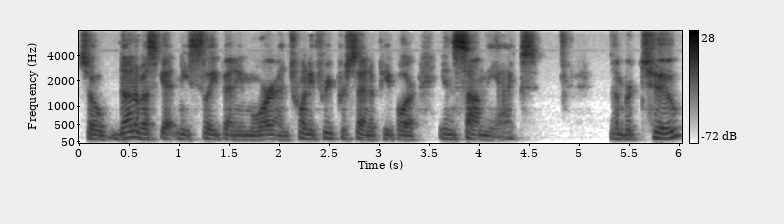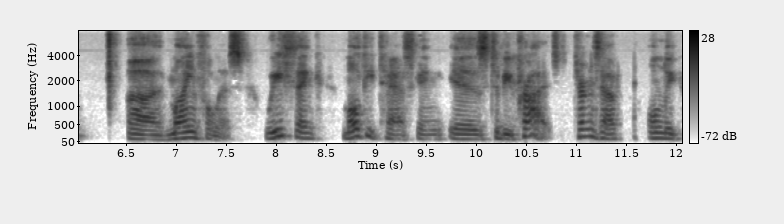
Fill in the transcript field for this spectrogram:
So none of us get any sleep anymore, and 23% of people are insomniacs. Number two, uh, mindfulness. We think multitasking is to be prized. Turns out only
